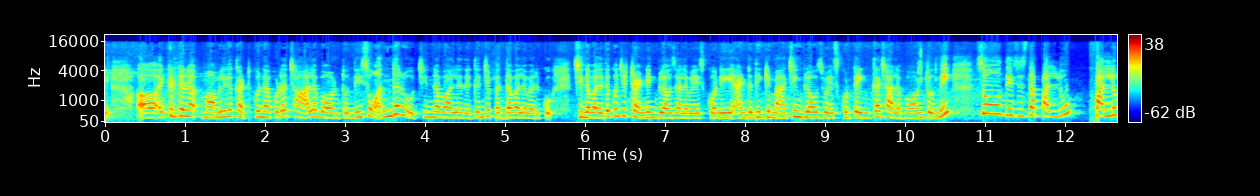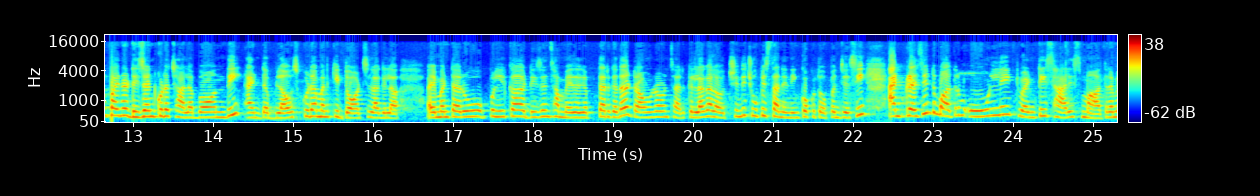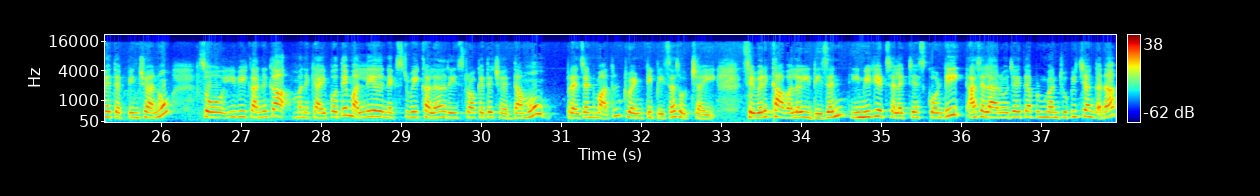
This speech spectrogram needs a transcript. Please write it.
ఎక్కడికైనా మామూలుగా కట్టుకున్నా కూడా చాలా బాగుంటుంది. సో అందరూ చిన్న వాళ్ళ దగ్గర నుంచి పెద్దవాళ్ళ వరకు చిన్న వాళ్ళైతే కొంచెం ట్రెండింగ్ బ్లౌజ్ అలా వేసుకొని అండ్ దీనికి మ్యాచింగ్ బ్లౌజ్ వేసుకుంటే ఇంకా చాలా బాగుంటుంది. సో దిస్ ఇస్ ద పళ్ళు పళ్ళు పైన డిజైన్ కూడా చాలా బాగుంది. అండ్ బ్లౌజ్ కూడా మనకి డాట్స్ లాగా ఇలా ఏమంటారు పుల్కా డిజైన్స్ అమ్మేదో చెప్తారు కదా రౌండ్ రౌండ్ సర్కిల్ లాగా అలా వచ్చింది. చూపిస్తాను నేను ఇంకొకటి ఓపెన్ చేసి. అండ్ ప్రజెంట్ మాత్రం ఓన్లీ ట్వంటీ శారీస్ మాత్రమే తెప్పించాను. సో ఇవి కనుక మనకి అయిపోతే మళ్ళీ నెక్స్ట్ వీక్ అలా రీస్టాక్ అయితే చేద్దాము. ప్రజెంట్ మాత్రం ట్వంటీ పీసెస్ వచ్చాయి. సో ఎవరికి కావాలో ఈ డిజైన్ ఇమీడియట్ సెలెక్ట్ చేసుకోండి. అసలు ఆ రోజు అయితే అప్పుడు మనం చూపించాం కదా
